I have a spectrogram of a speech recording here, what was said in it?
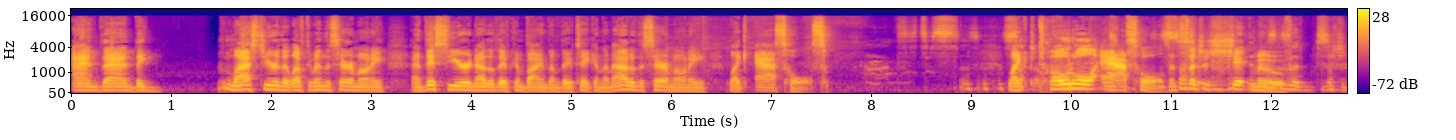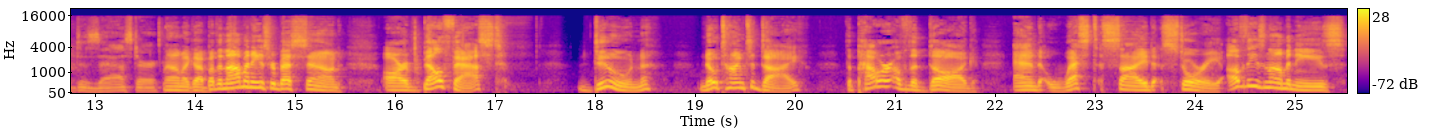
And then they last year they left them in the ceremony, and this year now that they've combined them, they've taken them out of the ceremony like assholes. Like total assholes. It's such a shit move. This is a, such a disaster. Oh my god! But the nominees for best sound are Belfast, Dune, No Time to Die, The Power of the Dog, and West Side Story. Of these nominees,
